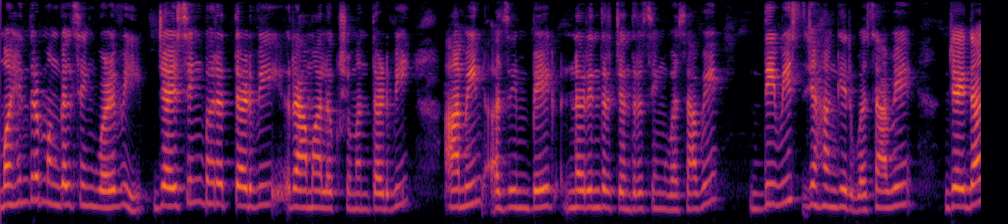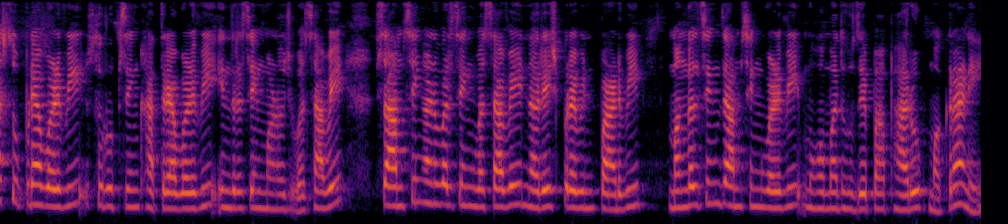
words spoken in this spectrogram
महेंद्र मंगलसिंग वळवी जयसिंग भरत तडवी रामा लक्ष्मण तडवी आमीन अझीम बेग नरेंद्र चंद्रसिंग वसावे दिवीस जहांगीर वसावे जयदास सुपण्या वळवी सुरूपसिंग खात्र्या वळवी इंद्रसिंग मनोज वसावे सामसिंग अनवरसिंग वसावे नरेश प्रवीण पाडवी मंगलसिंग जामसिंग वळवी मोहम्मद हुजेपा फारूक मकराणी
